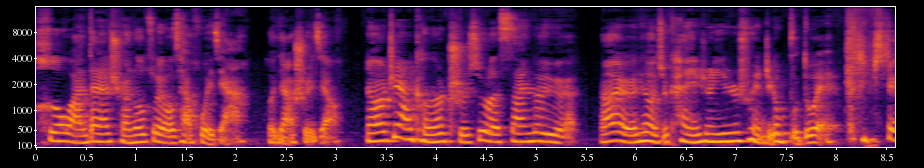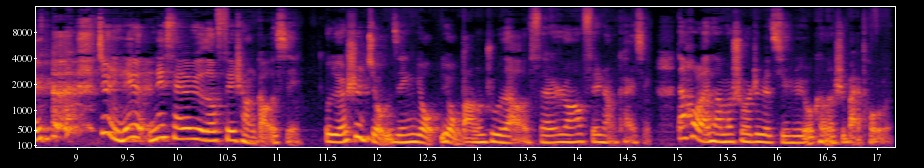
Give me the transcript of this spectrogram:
喝完，大家全都醉了，才回家，回家睡觉。然后这样可能持续了三个月。然后有一天我去看医生，医生说你这个不对，这个就你那个那三个月都非常高兴。我觉得是酒精有有帮助到，所以然后非常开心。但后来他们说这个其实有可能是白头了。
